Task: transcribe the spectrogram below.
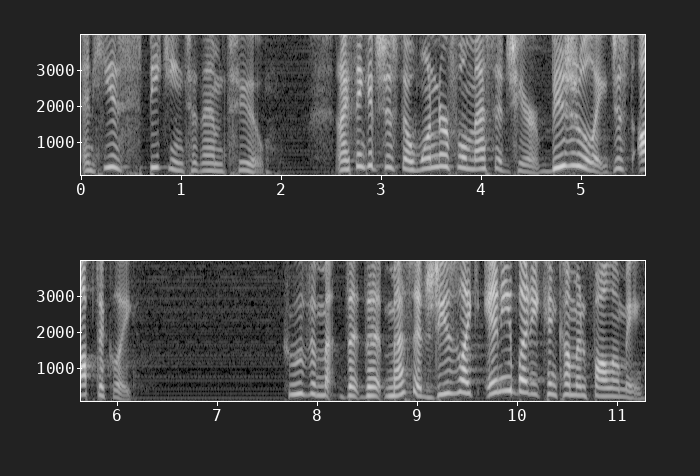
And he is speaking to them too. And I think it's just a wonderful message here, visually, just optically. Who the, the, the message, Jesus like, anybody can come and follow me.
